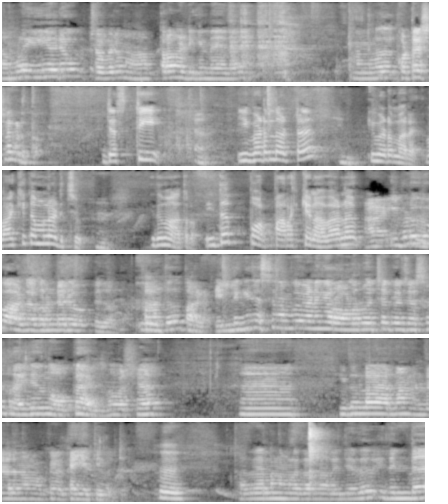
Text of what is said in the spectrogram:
നമ്മൾ ഈ ഒരു ചുവര് മാത്രം അടിക്കുന്നതിന് നമ്മൾ കൊട്ടേഷനൊക്കെ എടുത്തു? ജസ്റ്റ് ഈ ഇവിടം തൊട്ട് ഇവിടം വരെ. ബാക്കി നമ്മൾ അടിച്ചു. ഇത് മാത്രം. ഇത് പറക്കണം. അതാണ് ഇവിടെ ഒരു വാൾപേപ്പറിന്റെ ഒരു ഇതുണ്ട്. അത് പറയാം ഇല്ലെങ്കിൽ ജസ്റ്റ് നമുക്ക് വേണമെങ്കിൽ റോളർ വെച്ചൊക്കെ ജസ്റ്റ് ട്രൈ ചെയ്ത് നോക്കായിരുന്നു. പക്ഷെ ഇതുള്ള കാരണം എന്തായാലും നമുക്ക് കയ്യെത്തി പറ്റും. അത് കാരണം നമ്മൾ ഇതൊന്ന് അറേഞ്ച് ചെയ്ത് ഇതിന്റെ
